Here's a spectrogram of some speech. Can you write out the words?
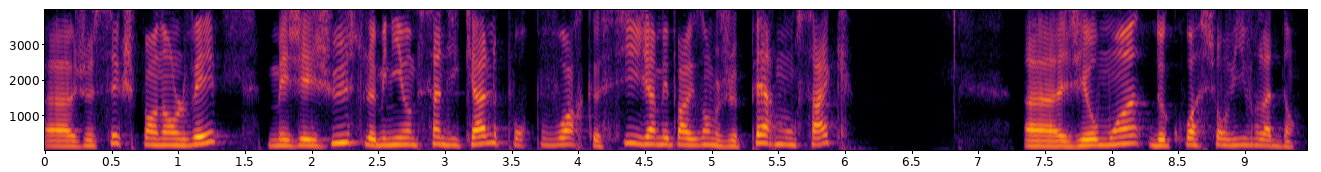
Euh, je sais que je peux en enlever, mais j'ai juste le minimum syndical pour pouvoir que si jamais par exemple je perds mon sac, euh, j'ai au moins de quoi survivre là-dedans.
